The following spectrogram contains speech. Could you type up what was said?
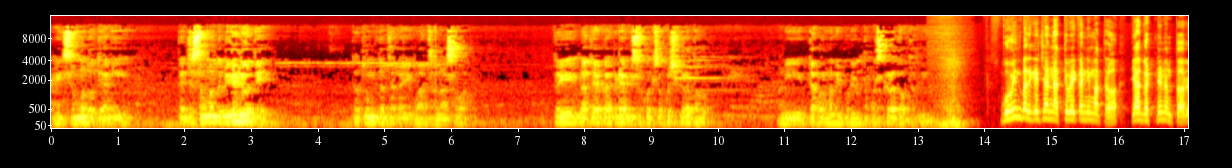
काही संबंध होते आणि त्यांचे संबंध बिघडले होते. त्यातून त्यांचा काही वाद झाला असावा तरी नातेवाईकांकडे आम्ही सखोल चौकशी करत आहोत आणि त्याप्रमाणे पुढील तपास करत आहोत आम्ही. गोविंद बर्गेच्या नातेवाईकांनी मात्र या घटनेनंतर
